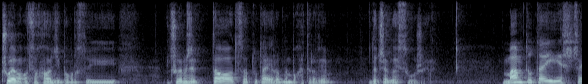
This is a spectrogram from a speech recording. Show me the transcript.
czułem o co chodzi po prostu i czułem, że to, co tutaj robią bohaterowie, do czegoś służy. Mam tutaj jeszcze,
